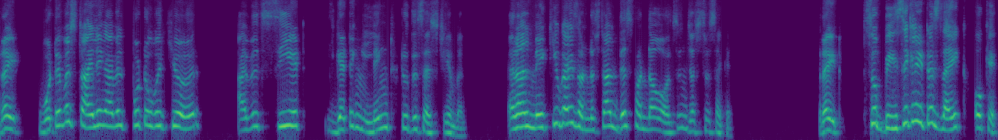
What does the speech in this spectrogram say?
right? Whatever styling I will put over here, I will see it getting linked to this HTML. And I'll make you guys understand this funda also in just a second. Right? So basically it is like, okay,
